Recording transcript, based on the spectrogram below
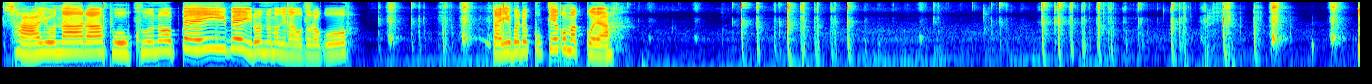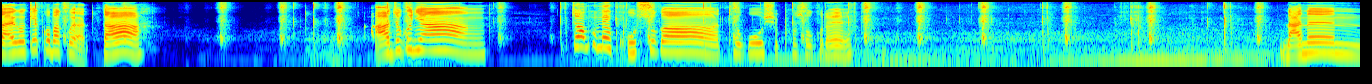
사요나라 보쿠노 베이베 이런 음악이 나오더라고. 나 이번에 꼭 깨고 말 거야. 나 이거 깨고 말 거야. 나 아주 그냥 점프맨 고수가 되고 싶어서 그래. 나는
